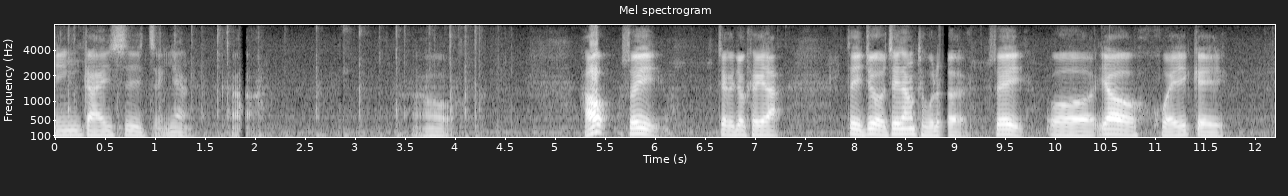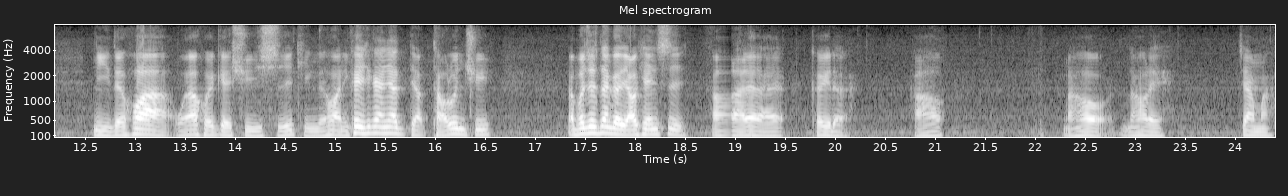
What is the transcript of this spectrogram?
应该是怎样啊？然后好，所以这个就可以了，这里就有这张图了。所以我要回给你的话，我要回给许时婷的话，你可以去看一下聊讨论区啊，不就是那个聊天室。好，来了来，可以的，好。然后，然后嘞，这样吗？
